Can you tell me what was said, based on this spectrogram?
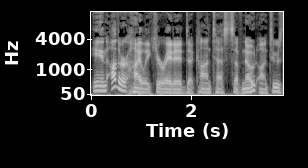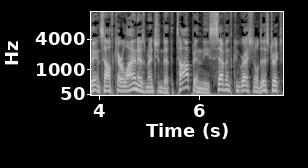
In other highly curated uh, contests of note on Tuesday in South Carolina, as mentioned at the top, in the 7th Congressional District,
